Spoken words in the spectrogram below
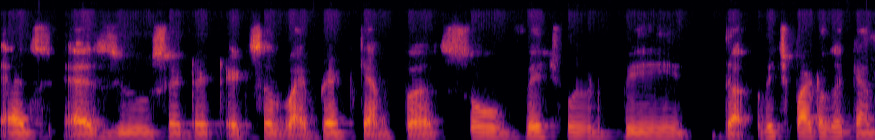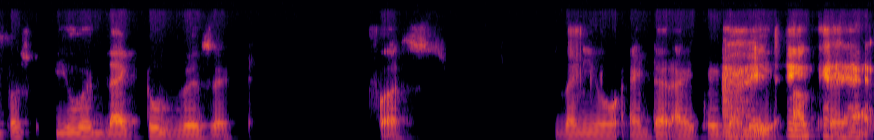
As as you said that it's a vibrant campus, so which would be the which part of the campus you would like to visit first when you enter IIT I Delhi think after? uh,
